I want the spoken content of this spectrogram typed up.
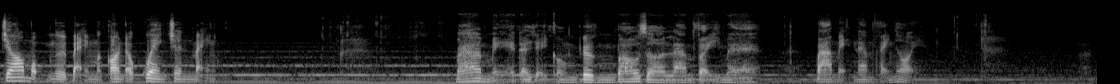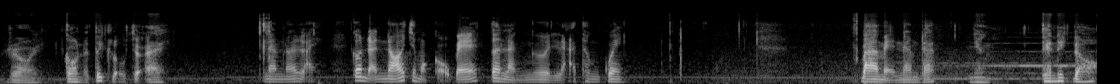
cho một người bạn mà con đã quen trên mạng. Ba mẹ đã dạy con đừng bao giờ làm vậy mà. Ba mẹ Nam phải ngồi. Rồi, con đã tiết lộ cho ai? Nam nói lại, con đã nói cho một cậu bé tên là người lạ thân quen. Ba mẹ Nam đáp, nhưng cái nick đó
